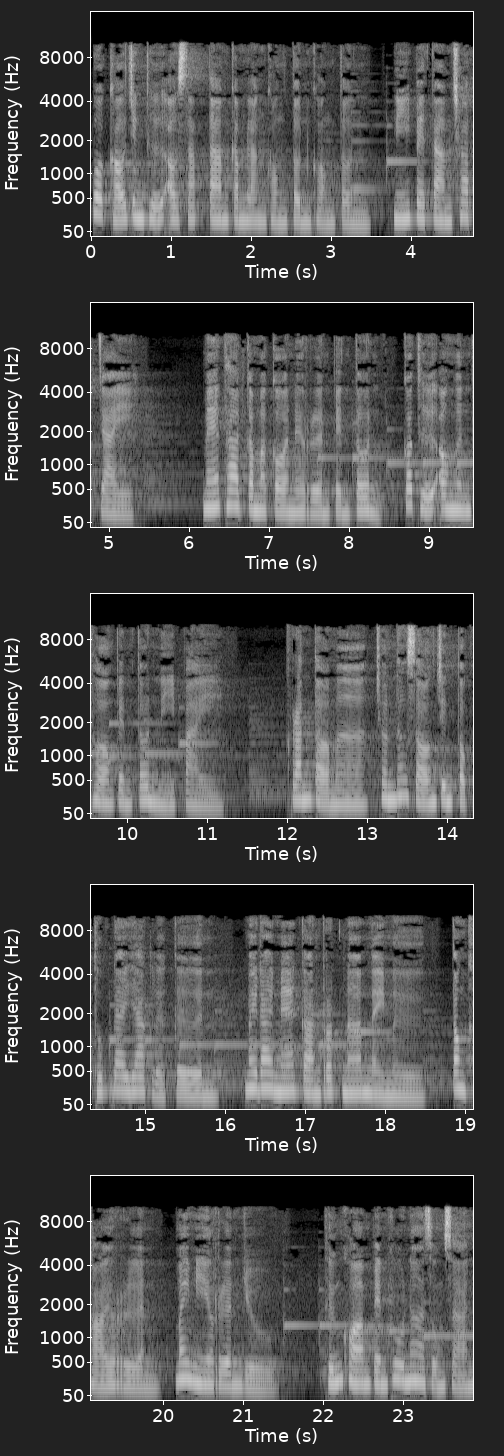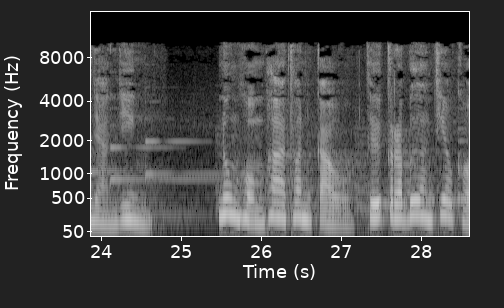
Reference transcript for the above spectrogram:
พวกเขาจึงถือเอาทรัพย์ตามกำลังของตนของตนหนีไปตามชอบใจ แม้ทาสกรรมกรในเรือนเป็นต้น ก็ถือเอาเงินทองเป็นต้นหนีไป ครั้นต่อมาชนทั้งสองจึงตกทุกข์ได้ยากเหลือเกิน ไม่ได้แม้การรดน้ำในมือ ต้องขายเรือน ไม่มีเรือนอยู่ ถึงความเป็นผู้น่าสงสารอย่างยิ่ง นุ่งห่มผ้าท่อนเก่า ถือกระเบื้องเที่ยวขอ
